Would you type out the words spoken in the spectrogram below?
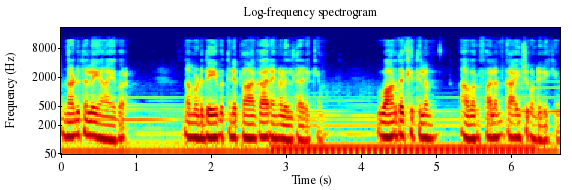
നടുതലയായവർ നമ്മുടെ ദൈവത്തിന്റെ പ്രാകാരങ്ങളിൽ തഴയ്ക്കും. വാർദ്ധക്യത്തിലും അവർ ഫലം കായ്ച്ചുകൊണ്ടിരിക്കും.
